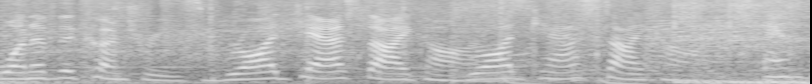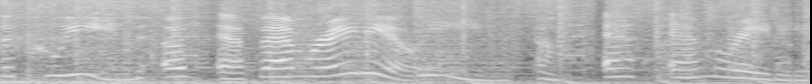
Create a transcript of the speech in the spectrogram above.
One of the country's broadcast icons. Broadcast icons. And the queen of FM radio. Queen of FM radio.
